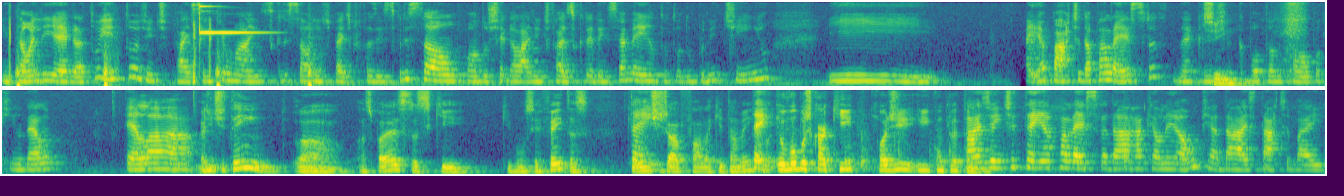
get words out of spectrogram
Então ele é gratuito, a gente faz sempre uma inscrição, a gente pede para fazer inscrição, quando chega lá a gente faz o credenciamento, tudo bonitinho. E aí a parte da palestra, né, que a gente, voltando a falar um pouquinho dela, ela A gente tem ah, as palestras que, que vão ser feitas, que a Tem. gente já fala aqui também. Tem. Eu vou buscar aqui, pode ir completando. A gente tem a palestra da Raquel Leão, que é da Start by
